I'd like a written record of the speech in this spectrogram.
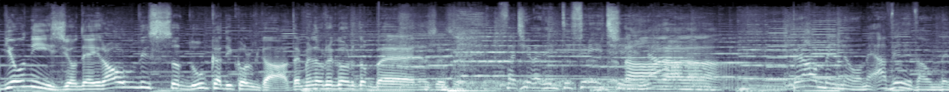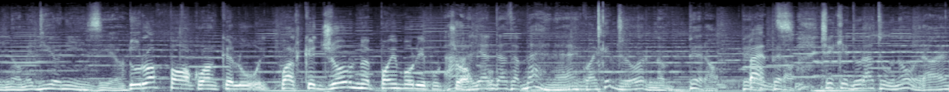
Dionisio dei Roldis, duca di Colgate, me lo ricordo bene. sì, sì. Faceva dentifrici? No, no, no, no. Però ha un bel nome, aveva un bel nome, Dionisio. Durò poco anche lui, qualche giorno e poi morì purtroppo. Ah, gli è andata bene, eh, qualche giorno, però, però, però, c'è chi è durato un'ora, eh.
